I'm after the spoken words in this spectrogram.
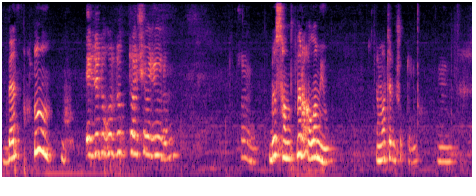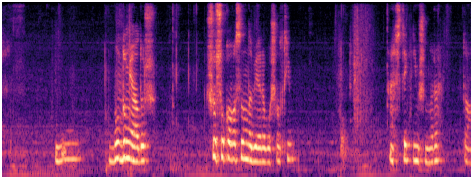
Ben... Hı, 59'luk taş arıyorum. Tamam. ben sandıkları alamıyorum. Envanterim çok dolu. Hmm. Hmm. Buldum ya dur. Şu su kovasını da bir yere boşaltayım. Heh, stekleyeyim şunları. Tamam.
